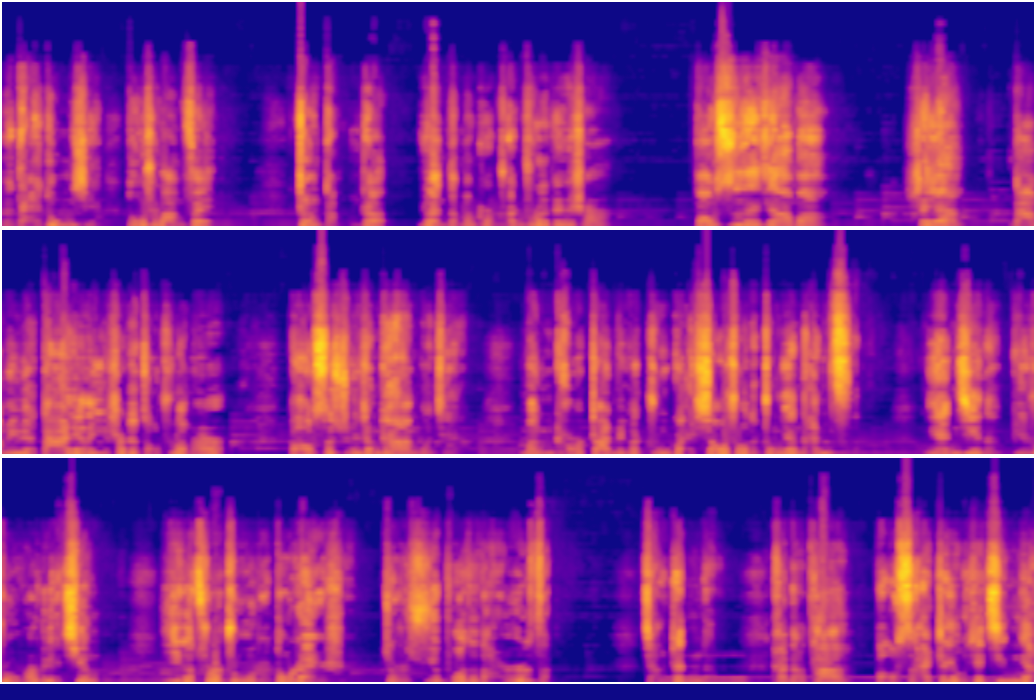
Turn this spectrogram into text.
这带东西都是浪费。正等着，院子门口传出了人声：“宝四在家吗？谁呀？”那明月答应了一声，就走出了门。宝四循声看过去。门口站着个拄拐销售的中年男子，年纪呢比若文略轻，一个村住着都认识，就是徐婆子的儿子。讲真的，看到他，宝四还真有些惊讶。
